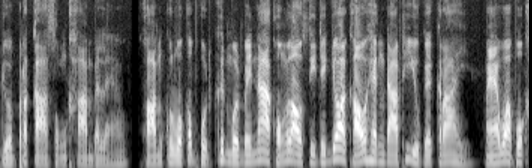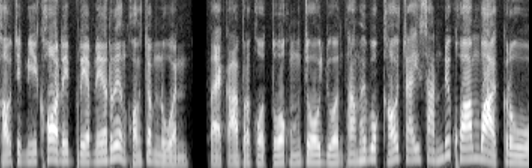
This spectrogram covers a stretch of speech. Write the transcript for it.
หยวนประกาศสงครามไปแล้ว ความกลัวก็ผุดขึ้นบนใบหน้าของเหล่าสิทธิยอดเขาแห่งดาบที่อยู่ใกล้ๆแม้ว่าพวกเขาจะมีข้อได้เปรียบในเรื่องของจำนวน แต่การปรากฏตัวของโจหยวนทำให้พวกเขาใจสั่นด้วยความหวาดกลัว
